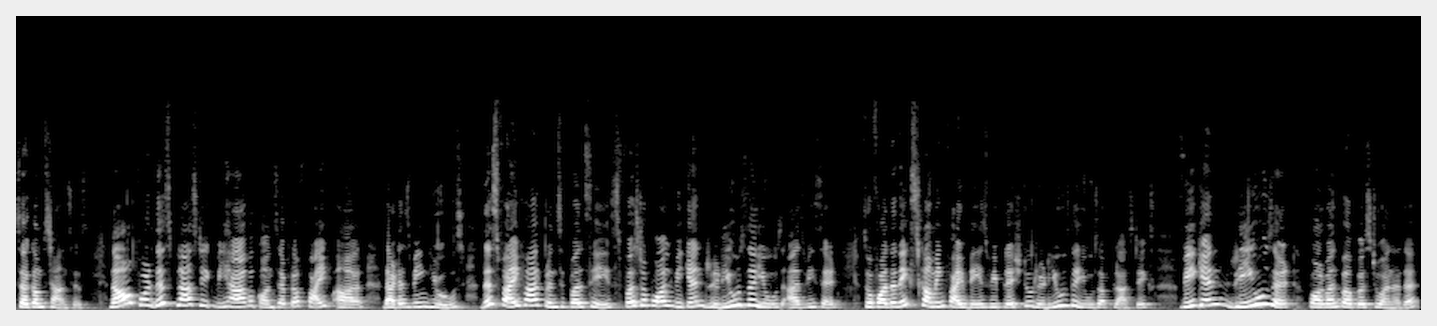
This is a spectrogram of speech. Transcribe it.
circumstances. Now for this plastic, we have a concept of 5R that is being used. This 5R principle says, first of all, we can reduce the use as we said. So for the next coming 5 days, we pledge to reduce the use of plastics we can reuse it for one purpose to another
